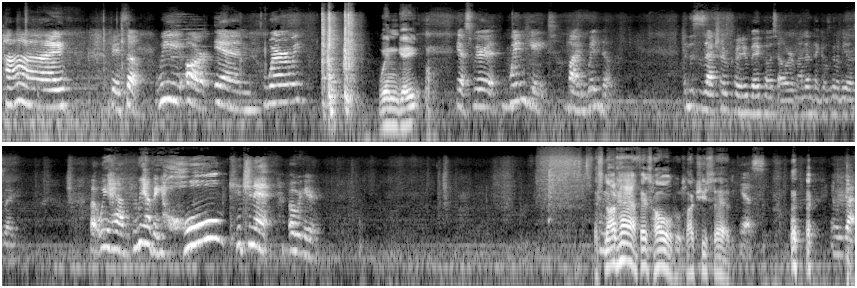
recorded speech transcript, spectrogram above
Hi. Okay, so we are in. Where are we? Wingate. Yes, we're at Wingate by Wyndham. And this is actually a pretty big hotel room. I didn't think it was gonna be as big. But we have we have a whole kitchenette over here. It's not half, it's whole, like she said. Yes. And we've got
